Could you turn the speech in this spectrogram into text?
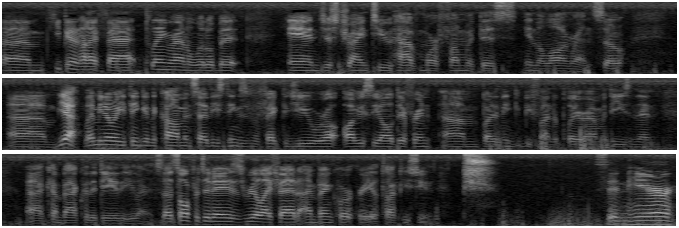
Um, keeping it high fat, playing around a little bit, and just trying to have more fun with this in the long run. So um, yeah, let me know what you think in the comments, how these things have affected you. We're all, obviously all different, um, but I think it'd be fun to play around with these and then uh, come back with the data that you learned. So that's all for today. This is Real Life Ed. I'm Ben Corkery. I'll talk to you soon. Psh. Sitting here,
